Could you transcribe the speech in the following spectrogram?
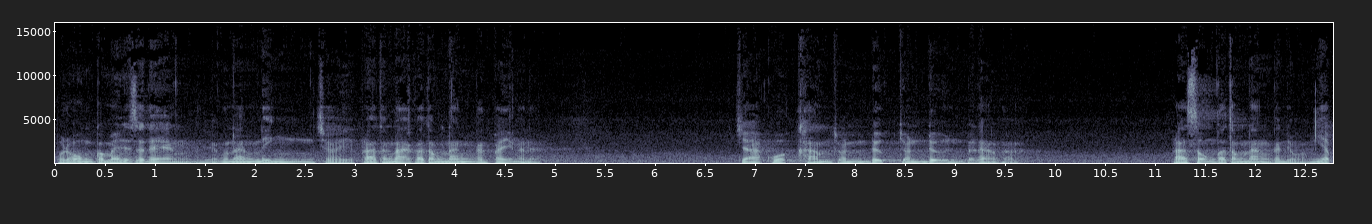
พระองค์ก็ไม่ได้แสดงยังนั่งนิ่งเฉย พระทั้งหลายก็ต้องนั่งกันไปอย่างนั้นนะจากหัวค่ำจนดึกจนดื่นไปแล้วก็พระสงฆ์ก็ต้องนั่งกันอยู่เงียบ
